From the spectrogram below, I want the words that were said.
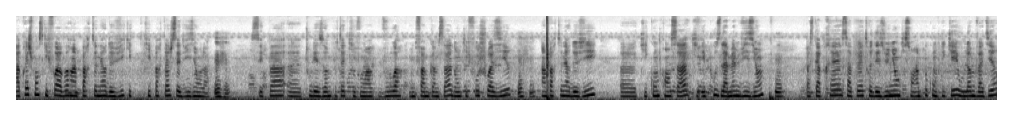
après, je pense qu'il faut avoir un partenaire de vie qui, qui partage cette vision-là. Mhm. C'est pas euh, tous les hommes peut-être qui vont vouloir une femme comme ça, donc il faut choisir mhm. un partenaire de vie qui comprend ça, qui épouse la même vision. Parce qu'après, ça peut être des unions qui sont un peu compliquées où l'homme va dire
